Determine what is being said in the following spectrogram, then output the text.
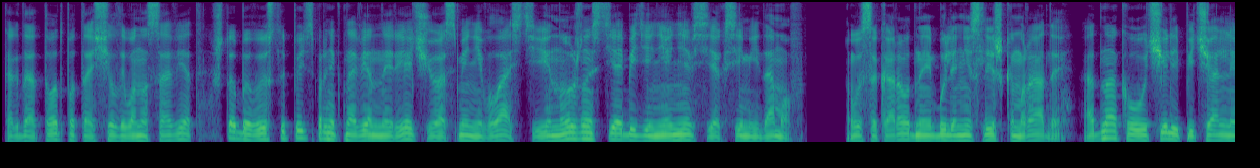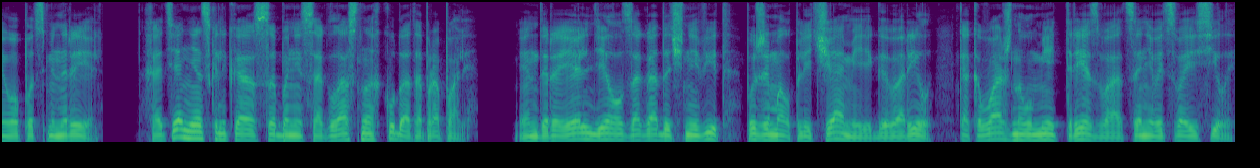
когда тот потащил его на совет, чтобы выступить с проникновенной речью о смене власти и нужности объединения всех семей домов. Высокородные были не слишком рады, однако учили печальный опыт с Минериэль хотя несколько особо несогласных куда-то пропали. Эндериэль делал загадочный вид, пожимал плечами и говорил, как важно уметь трезво оценивать свои силы.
